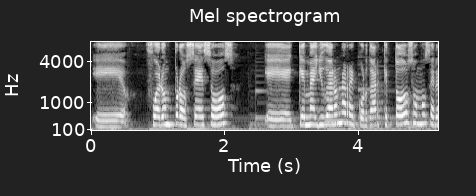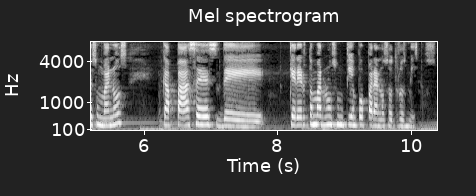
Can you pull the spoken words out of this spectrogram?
Eh, fueron procesos eh, que me ayudaron a recordar que todos somos seres humanos capaces de querer tomarnos un tiempo para nosotros mismos.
